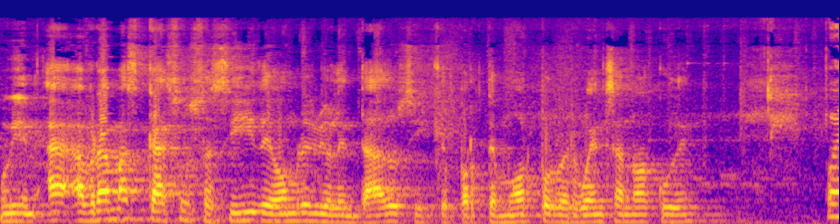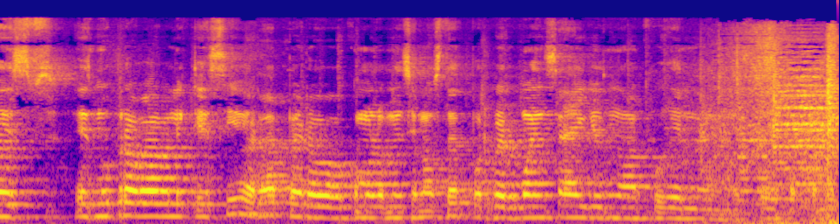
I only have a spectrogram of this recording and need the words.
Muy bien, ¿habrá más casos así de hombres violentados y que por temor, por vergüenza no acuden? Pues es muy probable que sí, ¿verdad? Pero como lo mencionó usted, por vergüenza ellos no acuden a este departamento.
